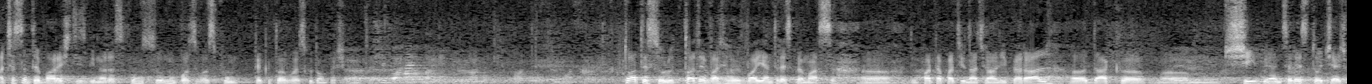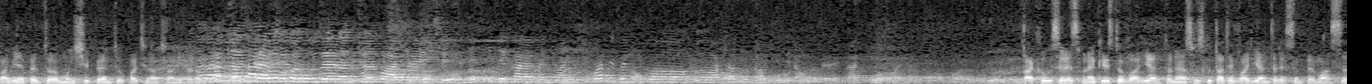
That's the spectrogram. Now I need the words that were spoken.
Această întrebare știți bine răspunsul, nu pot să vă spun decât ori vorbesc cu domnul președinte toate, toate variantele pe masă uh, din partea Partidului Național Liberal, uh, dacă um, și, bineînțeles, tot ceea ce mai bine pentru români și pentru Partidul Național Liberal. Dacă USR spune că este o variantă, noi am spus că toate variantele sunt pe masă.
